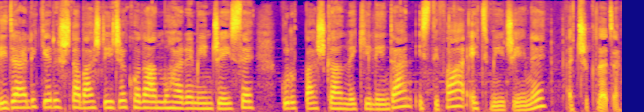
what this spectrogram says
Liderlik yarışına başlayacak olan Muharrem İnce ise grup başkan vekilliğinden istifa etmeyeceğini açıkladı.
